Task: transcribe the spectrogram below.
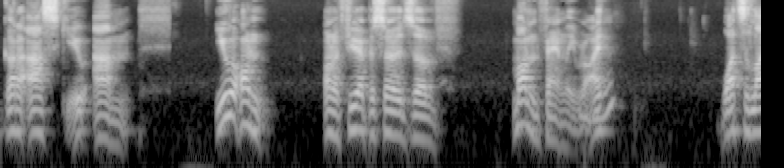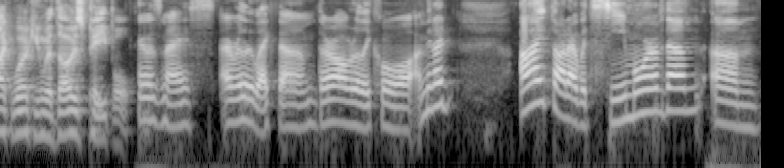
gotta ask you, um, you were on on a few episodes of Modern Family, right? What's it like working with those people? it was nice i really like them they're all really cool i mean i i thought i would see more of them um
